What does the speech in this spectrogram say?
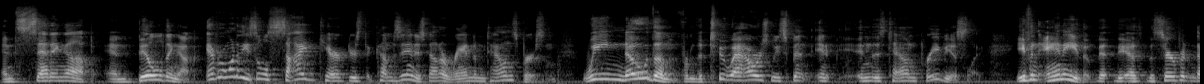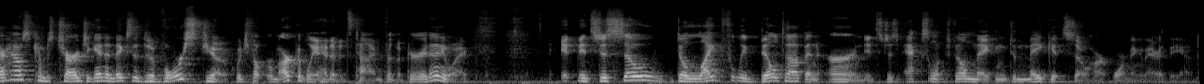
and setting up and building up. Every one of these little side characters that comes in is not a random townsperson. We know them from the two hours we spent in, in this town previously. Even Annie, the, the, uh, the servant in their house, comes charging in and makes a divorce joke, which felt remarkably ahead of its time for the period anyway. It, it's just so delightfully built up and earned. It's just excellent filmmaking to make it so heartwarming there at the end.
